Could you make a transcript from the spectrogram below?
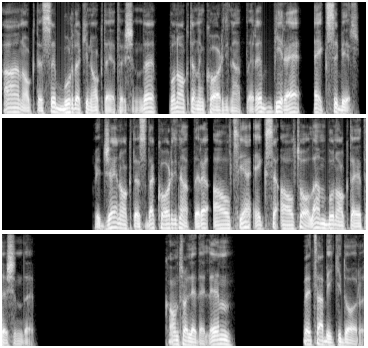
A noktası buradaki noktaya taşındı. Bu noktanın koordinatları 1'e eksi 1. Ve C noktası da koordinatları 6'ya eksi 6 olan bu noktaya taşındı. Kontrol edelim. Ve tabii ki doğru.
